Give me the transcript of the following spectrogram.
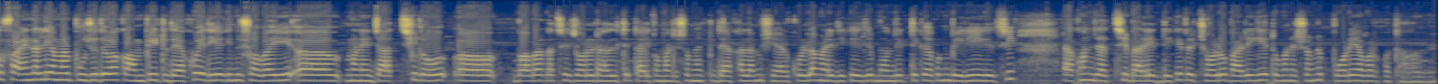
তো ফাইনালি আমার পুজো দেওয়া কমপ্লিট দেখো, এদিকে কিন্তু সবাই মানে যাচ্ছিল বাবার কাছে জল ঢালতে, তাই তোমাদের সঙ্গে একটু দেখালাম শেয়ার করলাম। আর এদিকে এই যে মন্দির থেকে এখন বেরিয়ে গেছি, এখন যাচ্ছি বাড়ির দিকে। তো চলো বাড়ি গিয়ে তোমাদের সঙ্গে পরে আবার কথা হবে।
